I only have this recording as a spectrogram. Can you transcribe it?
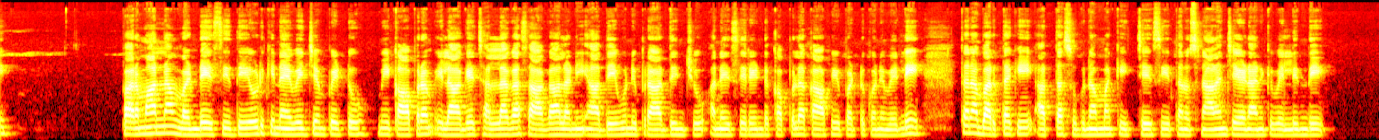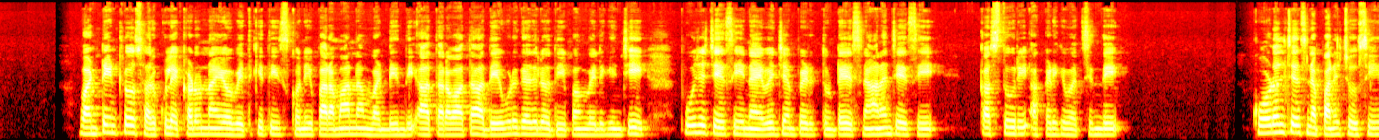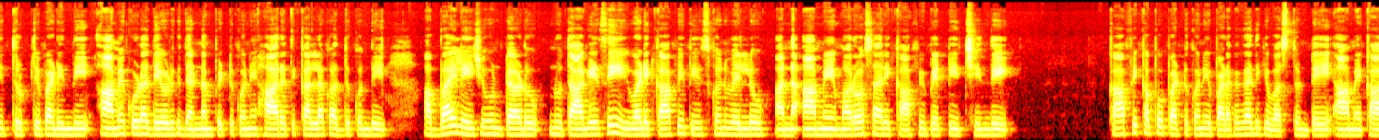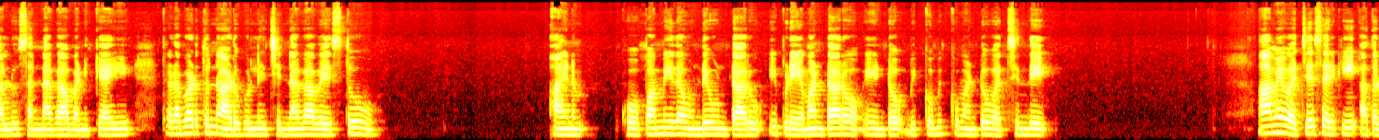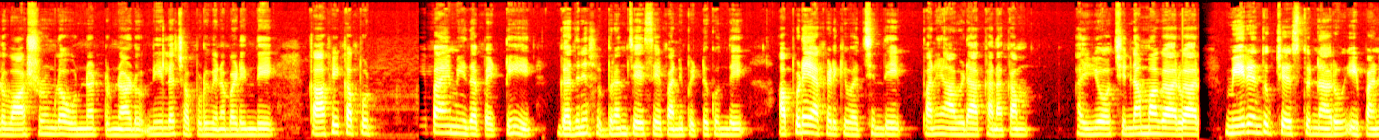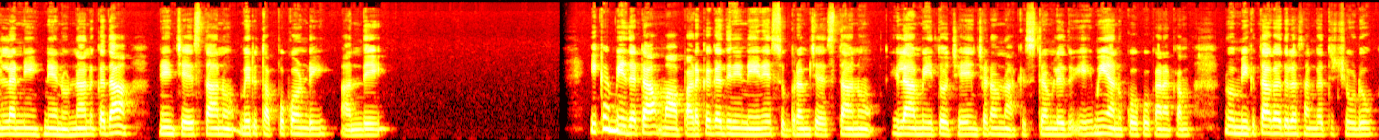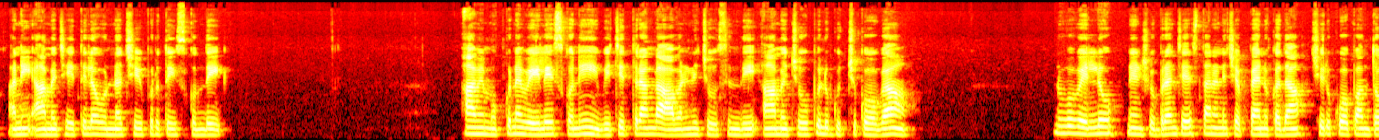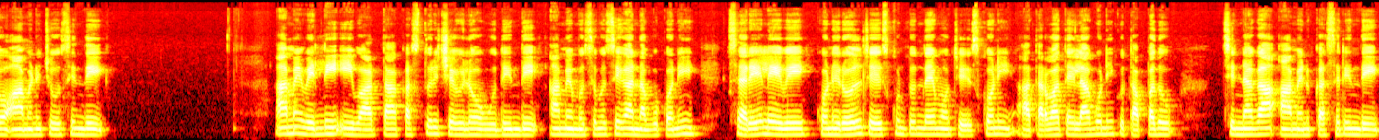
పరమాన్నం వండేసి దేవుడికి నైవేద్యం పెట్టు. మీ కాపురం ఇలాగే చల్లగా సాగాలని ఆ దేవుణ్ణి ప్రార్థించు అనేసి రెండు కప్పుల కాఫీ పట్టుకొని వెళ్ళి తన భర్తకి అత్త సుగుణమ్మకి ఇచ్చేసి తను స్నానం చేయడానికి వెళ్ళింది. వంటింట్లో సరుకులు ఎక్కడున్నాయో వెతికి తీసుకొని పరమాన్నం వండింది. ఆ తర్వాత దేవుడి గదిలో దీపం వెలిగించి పూజ చేసి నైవేద్యం పెడుతుంటే స్నానం చేసి కస్తూరి అక్కడికి వచ్చింది. కోడలు చేసిన పని చూసి తృప్తి పడింది. ఆమె కూడా దేవుడికి దండం పెట్టుకొని హారతి కళ్ళకు అద్దుకుంది. అబ్బాయి లేచి ఉంటాడు. నువ్వు తాగేసి వాడి కాఫీ తీసుకొని వెళ్ళు అన్న ఆమె మరోసారి కాఫీ పెట్టి ఇచ్చింది. కాఫీ కప్పు పట్టుకొని పడక గదికి వస్తుంటే ఆమె కాళ్ళు సన్నగా వణికాయి. తడబడుతున్న అడుగుల్ని చిన్నగా వేస్తూ ఆయన కోపం మీద ఉండి ఉంటారు. ఇప్పుడు ఏమంటారో ఏంటో బిక్కుమిక్కుమంటూ వచ్చింది. ఆమె వచ్చేసరికి అతడు వాష్రూంలో ఉన్నట్టున్నాడు. నీళ్ళ చప్పుడు వినబడింది. కాఫీ కప్పు టీపాయ మీద పెట్టి గదిని శుభ్రం చేసే పని పెట్టుకుంది. అప్పుడే అక్కడికి వచ్చింది పని ఆవిడ కనకం. అయ్యో చిన్నమ్మ గారు మీరెందుకు చేస్తున్నారు? ఈ పనులన్నీ నేనున్నాను కదా నేను చేస్తాను మీరు తప్పుకోండి అంది. ఇక మీదట మా పడక గదిని నేనే శుభ్రం చేస్తాను. ఇలా మీతో చేయించడం నాకు ఇష్టం లేదు ఏమీ అనుకోకు కనకం. నువ్వు మిగతా గదుల సంగతి చూడు అని ఆమె చేతిలో ఉన్న చీపురు తీసుకుంది. ఆమె ముక్కున వేలేసుకుని విచిత్రంగా ఆవనిని చూసింది. ఆమె చూపులు గుచ్చుకోగా నువ్వు వెళ్ళు నేను శుభ్రం చేస్తానని చెప్పాను కదా చిరుకోపంతో ఆమెను చూసింది. ఆమె వెళ్ళి ఈ వార్త కస్తూరి చెవిలో ఊదింది. ఆమె ముసిముసిగా నవ్వుకొని సరేలేవే కొన్ని రోజులు చేసుకుంటుందేమో చేసుకొని ఆ తర్వాత ఎలాగో నీకు తప్పదు. చిన్నగా ఆమెను కసిరింది.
